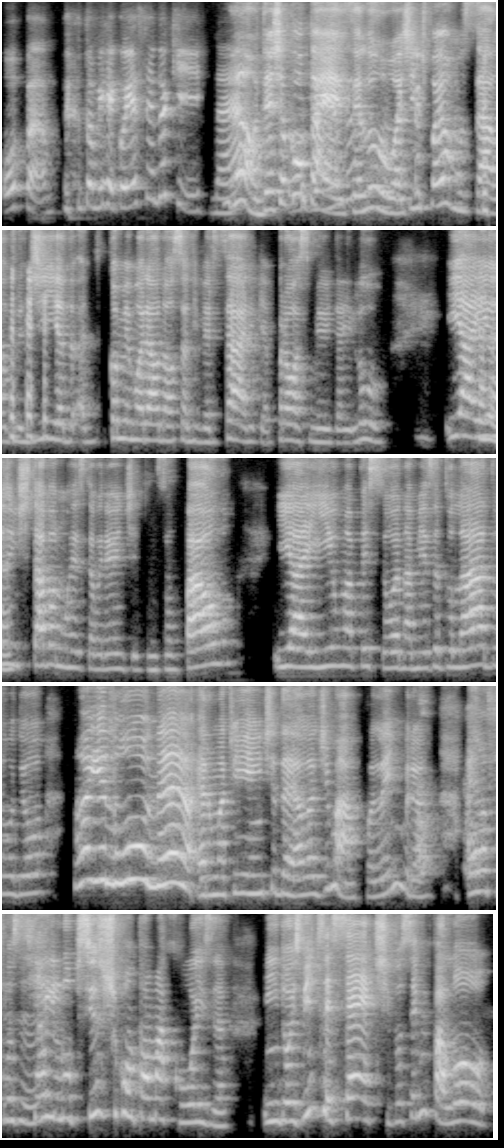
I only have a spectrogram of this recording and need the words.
opa, estou me reconhecendo aqui, né? Não, deixa eu contar essa, Lu. A gente foi almoçar outro dia, comemorar o nosso aniversário, que é próximo, eu e da Lu. E aí uhum. a gente estava num restaurante aqui em São Paulo, e aí uma pessoa na mesa do lado olhou, ai, Lu, né? Era uma cliente dela de mapa, lembra? Aí ela falou assim, uhum. assim, ai, Lu, preciso te contar uma coisa. Em 2017, você me falou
